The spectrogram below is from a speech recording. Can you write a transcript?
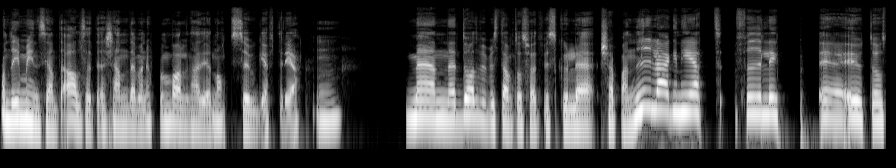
Och Det minns jag inte alls att jag kände, men uppenbarligen hade jag något sug efter det. Mm. Men då hade vi bestämt oss för att vi skulle köpa en ny lägenhet. Filip är ute och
